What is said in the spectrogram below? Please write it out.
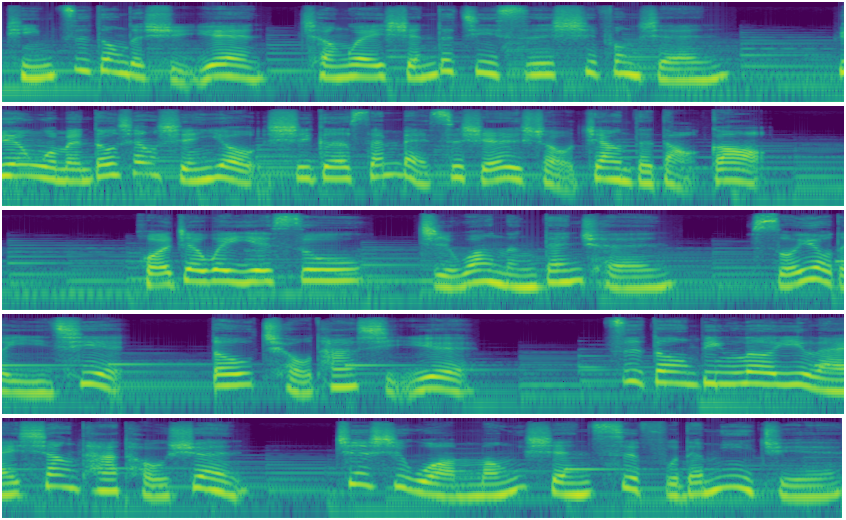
凭自动的许愿，成为神的祭司，侍奉神？愿我们都像神友诗歌三百四十二首这样的祷告：活着为耶稣，指望能单纯，所有的一切都求他喜悦。自动并乐意来向他投顺，这是我蒙神赐福的秘诀。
